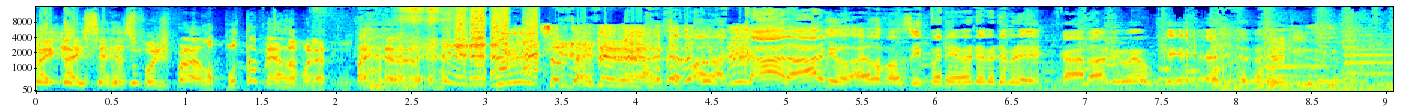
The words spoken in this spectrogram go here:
Aí, aí você responde pra ela, puta merda, mulher, tu não tá entendendo. Você não tá Aí entendendo. você fala, caralho. Aí ela fala assim, peraí, peraí, peraí, peraí. Caralho é o quê?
